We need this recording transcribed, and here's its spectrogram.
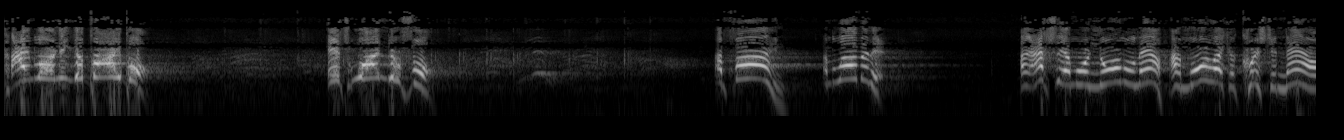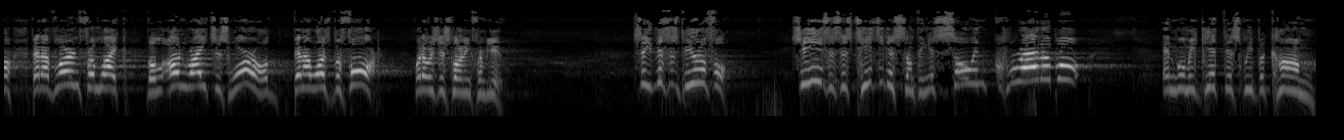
I'm learning the Bible. It's wonderful. I'm fine. I'm loving it. I actually am more normal now. I'm more like a Christian now that I've learned from like the unrighteous world than I was before when I was just learning from you. See, this is beautiful. Jesus is teaching us something. It's so incredible. And when we get this, we become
